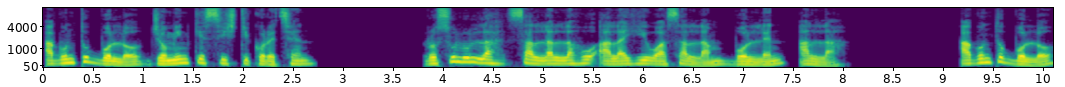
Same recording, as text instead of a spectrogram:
আগন্তুক বলল, জমিনকে সৃষ্টি করেছেন। রসূলুল্লাহ সাল্লাল্লাহু আলাইহি ওয়াসাল্লাম বললেন, আল্লাহ। আগন্তুক বলল,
